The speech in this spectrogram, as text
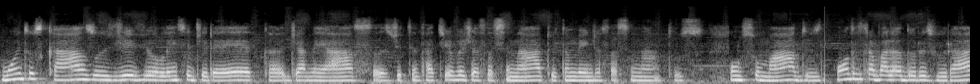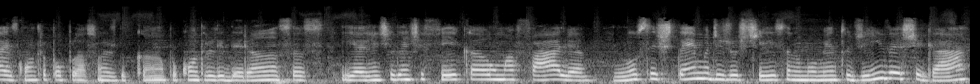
muitos casos de violência direta, de ameaças, de tentativas de assassinato e também de assassinatos consumados contra trabalhadores rurais, contra populações do campo, contra lideranças e a gente identifica uma falha no sistema de justiça no momento de investigar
